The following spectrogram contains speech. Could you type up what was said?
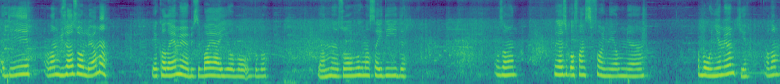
Hadi. Adam güzel zorluyor ama yakalayamıyor bizi. Bayağı iyi oldu bu. Yalnız o vurmasaydı iyiydi. O zaman birazcık ofansif oynayalım ya. Ama oynayamıyorum ki. Adam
